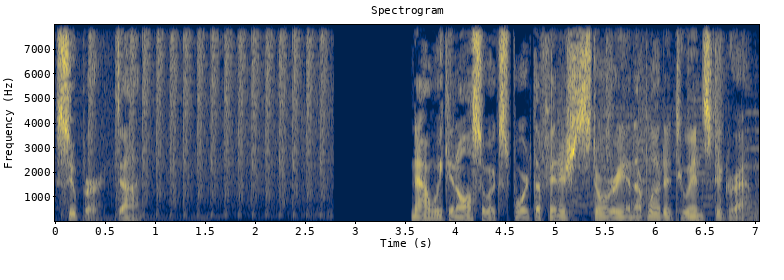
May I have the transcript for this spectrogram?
Super, done. Now we can also export the finished story and upload it to Instagram.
